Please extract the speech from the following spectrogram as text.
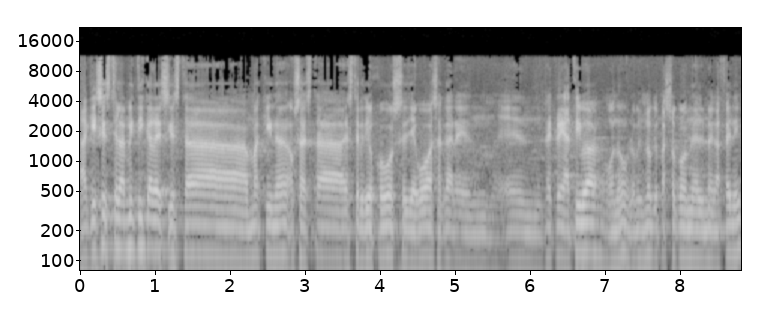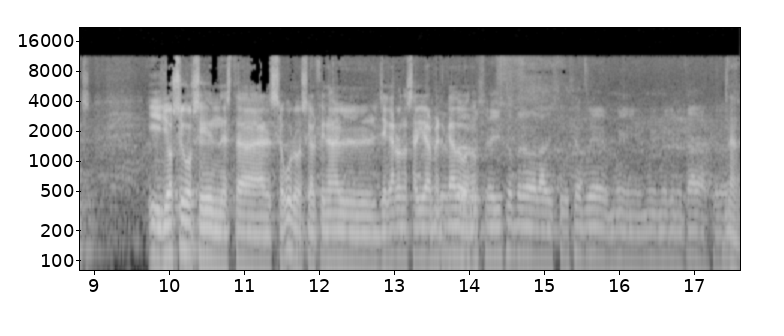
Aquí existe la mítica de si esta máquina, o sea, esta, este videojuego se llegó a sacar en, en recreativa o no, lo mismo que pasó con el Mega Phoenix y yo sigo sin estar seguro si al final llegaron a salir al mercado o no. Se hizo, pero la distribución fue muy, muy, muy limitada. Pero,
